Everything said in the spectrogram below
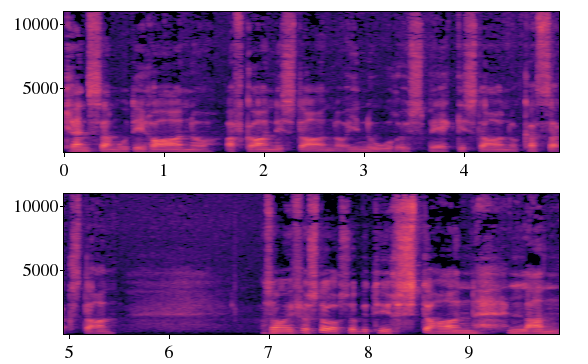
Grensa mot Iran og Afghanistan, og i nord Usbekistan og Kasakhstan. Og Som vi forstår, så betyr stan land.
